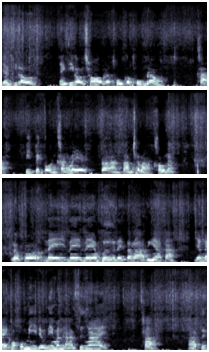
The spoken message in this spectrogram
อย่างที่เราอย่างที่เราชอบแล้วถูกกับผมเราค่ะ ปิดไปก่อนครั้งแรกก็อ่านตามฉลากเขานะแล้วก็ในในในอำเภอในตลาดอย่างเงี้ยค่ะ ยังไงเขาก็มีเดี๋ยวนี้มันหาซื้อง่ายค่ะ หาซื้อ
